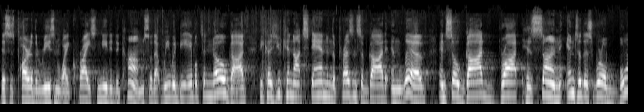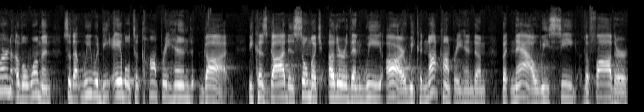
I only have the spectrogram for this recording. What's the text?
This is part of the reason why Christ needed to come, so that we would be able to know God, because you cannot stand in the presence of God and live. And so God brought his Son into this world, born of a woman, so that we would be able to comprehend God. Because God is so much other than we are, we could not comprehend him, but now we see the Father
